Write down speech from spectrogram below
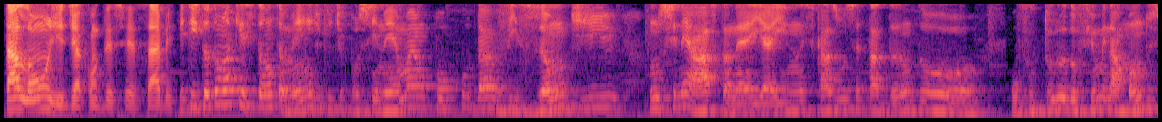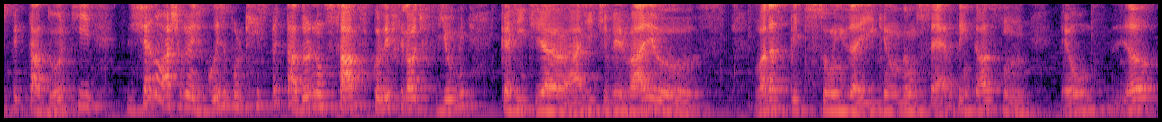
tá longe de acontecer, sabe? E tem toda uma questão também de que, tipo, o cinema é um pouco da visão de um cineasta, né? E aí, nesse caso, você tá dando o futuro do filme na mão do espectador, que já não acho grande coisa, porque o espectador não sabe escolher final de filme, que a gente já a gente vê vários várias petições aí que não dão certo, então assim, eu, eu,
